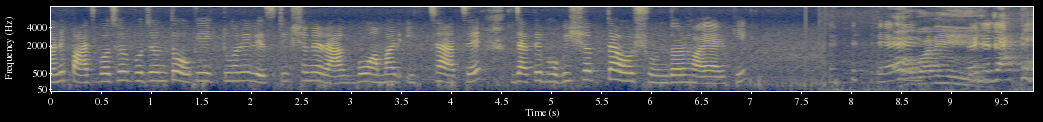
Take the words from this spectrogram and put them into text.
মানে পাঁচ বছর পর্যন্ত ওকে একটুখানি রেস্ট্রিকশনে রাখব আমার ইচ্ছা আছে যাতে ভবিষ্যৎটা ওর সুন্দর হয় আর কি। ওই যে ডাকে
